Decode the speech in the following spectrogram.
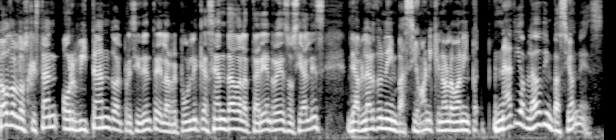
todos los que están orbitando al presidente de la República se han dado la tarea en redes sociales de hablar de una invasión y que no lo van a... Nadie ha hablado de invasiones.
